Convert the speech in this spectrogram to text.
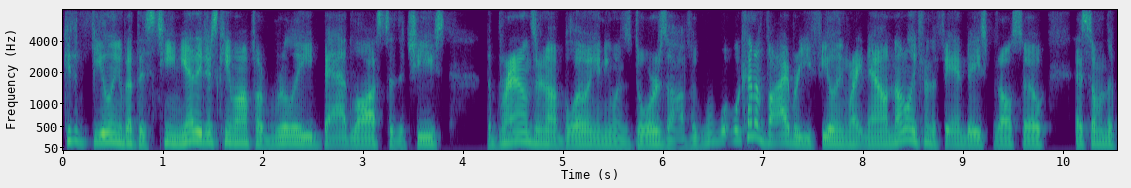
get the feeling about this team? Yeah, they just came off a really bad loss to the Chiefs the Browns are not blowing anyone's doors off. Like, what, what, kind of vibe are you feeling right now? Not only from the fan base, but also as someone that,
